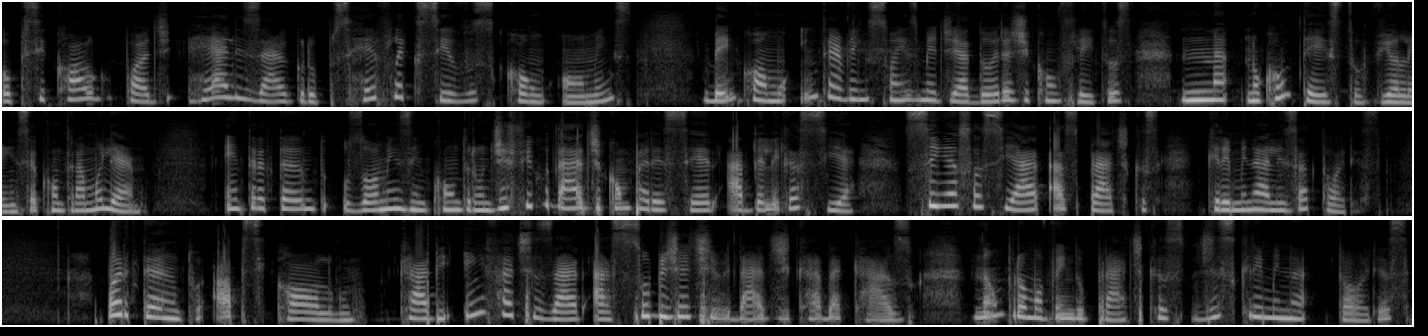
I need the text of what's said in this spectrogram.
o psicólogo pode realizar grupos reflexivos com homens, bem como intervenções mediadoras de conflitos na, no contexto violência contra a mulher. Entretanto, os homens encontram dificuldade de comparecer à delegacia sem associar as práticas criminalizatórias. Portanto, ao psicólogo cabe enfatizar a subjetividade de cada caso, não promovendo práticas discriminatórias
